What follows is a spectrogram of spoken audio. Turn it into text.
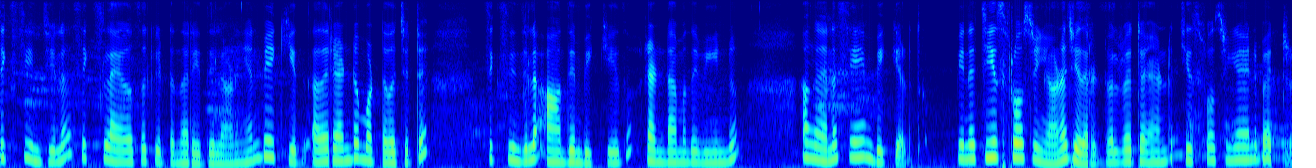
സിക്സ് ഇഞ്ചിൽ സിക്സ് ലെയേഴ്സ് കിട്ടുന്ന രീതിയിലാണ് ഞാൻ ബേക്ക് ചെയ്തത്. അത് രണ്ട് മുട്ട വെച്ചിട്ട് സിക്സ് ഇഞ്ചിൽ ആദ്യം ബേക്ക് ചെയ്തു. രണ്ടാമത് വീണ്ടും അങ്ങനെ സെയിം ബേക്ക് എടുത്തു. പിന്നെ ചീസ് ഫ്രോസ്റ്റിംഗ് ആണ് ചെയ്തത്. റെഡ് വെൽവെറ്റ് ആയതുകൊണ്ട് ചീസ് ഫ്രോസ്റ്റിംഗ് ആയതിന് ബെറ്റർ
